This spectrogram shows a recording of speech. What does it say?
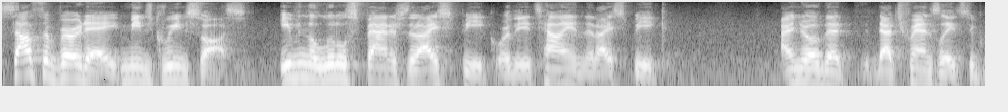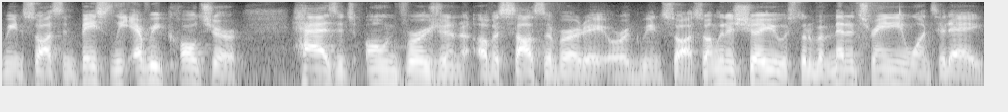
Salsa verde means green sauce. Even the little Spanish that I speak or the Italian that I speak, I know that that translates to green sauce, and basically every culture has its own version of a salsa verde or a green sauce. So I'm going to show you a sort of a Mediterranean one today.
